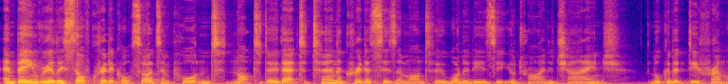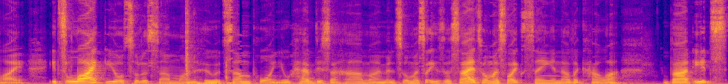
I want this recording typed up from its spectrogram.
and being really self-critical. So it's important not to do that, to turn the criticism onto what it is that you're trying to change. Look at it differently. It's like you're sort of someone who at some point you'll have this aha moment. It's almost, as I say, it's almost like seeing another color but it's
